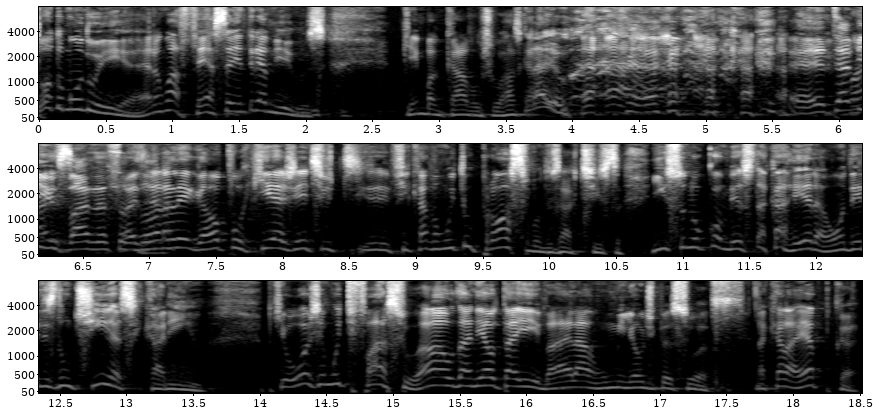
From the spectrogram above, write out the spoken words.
todo mundo ia. Era uma festa entre amigos. Quem bancava o churrasco era eu. É, amigos, mas mas era legal porque a gente ficava muito próximo dos artistas. Isso no começo da carreira, onde eles não tinham esse carinho. Porque hoje é muito fácil. Ah, o Daniel tá aí, vai lá, um milhão de pessoas. Naquela época,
